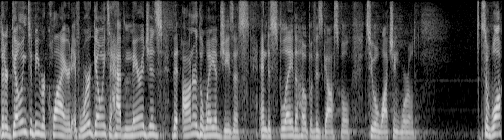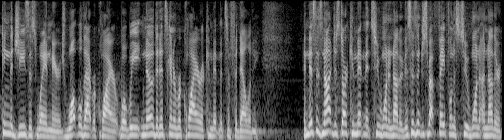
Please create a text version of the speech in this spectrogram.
that are going to be required if we're going to have marriages that honor the way of Jesus and display the hope of his gospel to a watching world. So, walking the Jesus way in marriage, what will that require? Well, we know that it's going to require a commitment to fidelity. And this is not just our commitment to one another. This isn't just about faithfulness to one another.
